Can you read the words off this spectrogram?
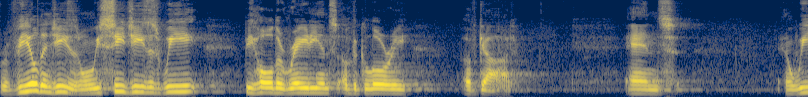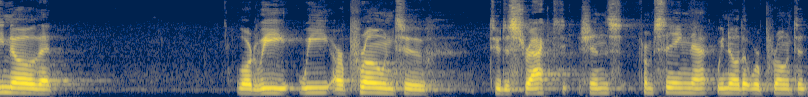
Revealed in Jesus. When we see Jesus, we behold the radiance of the glory of God. And, and we know that, Lord, we, we are prone to, to distractions from seeing that. We know that we're prone to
